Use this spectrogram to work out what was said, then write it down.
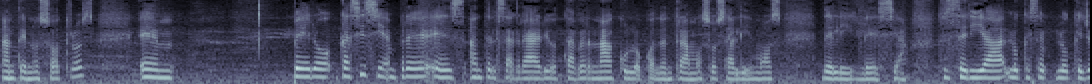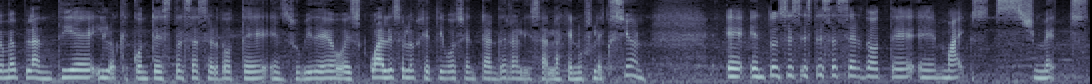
ante nosotros. Eh, pero casi siempre es ante el sagrario tabernáculo cuando entramos o salimos de la iglesia. Entonces sería lo que, se, lo que yo me planteé y lo que contesta el sacerdote en su video es cuál es el objetivo central de realizar la genuflexión. Eh, entonces este sacerdote eh, Mike Schmitz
